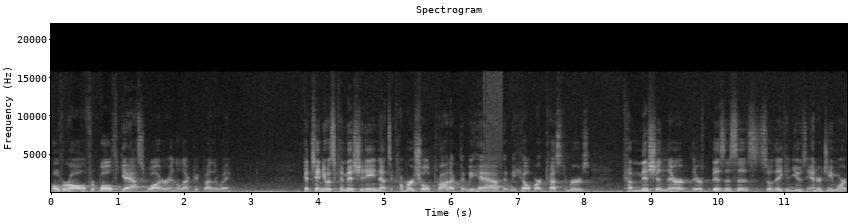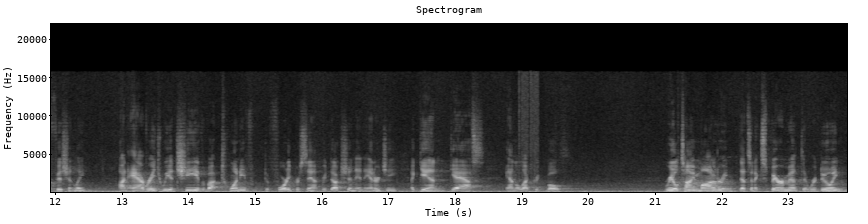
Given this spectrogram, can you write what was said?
overall for both gas, water, and electric, by the way. Continuous commissioning, that's a commercial product that we have that we help our customers commission their, their businesses so they can use energy more efficiently. On average, we achieve about 20 to 40% reduction in energy. Again, gas, and electric both. Real-time monitoring, that's an experiment that we're doing.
